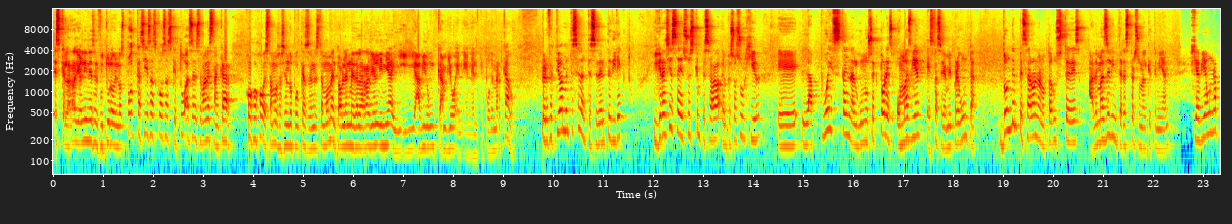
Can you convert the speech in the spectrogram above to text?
es que la radio en línea es el futuro y los podcasts y esas cosas que tú haces se van a estancar. Jo, estamos haciendo podcasts en este momento. Háblenme de la radio en línea y, ha habido un cambio en, en el tipo de mercado. Pero efectivamente es el antecedente directo. Y gracias a eso es que empezó, empezó a surgir eh, la apuesta en algunos sectores, o más bien, esta sería mi pregunta, ¿dónde empezaron a notar ustedes, además del interés personal que tenían, que había una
